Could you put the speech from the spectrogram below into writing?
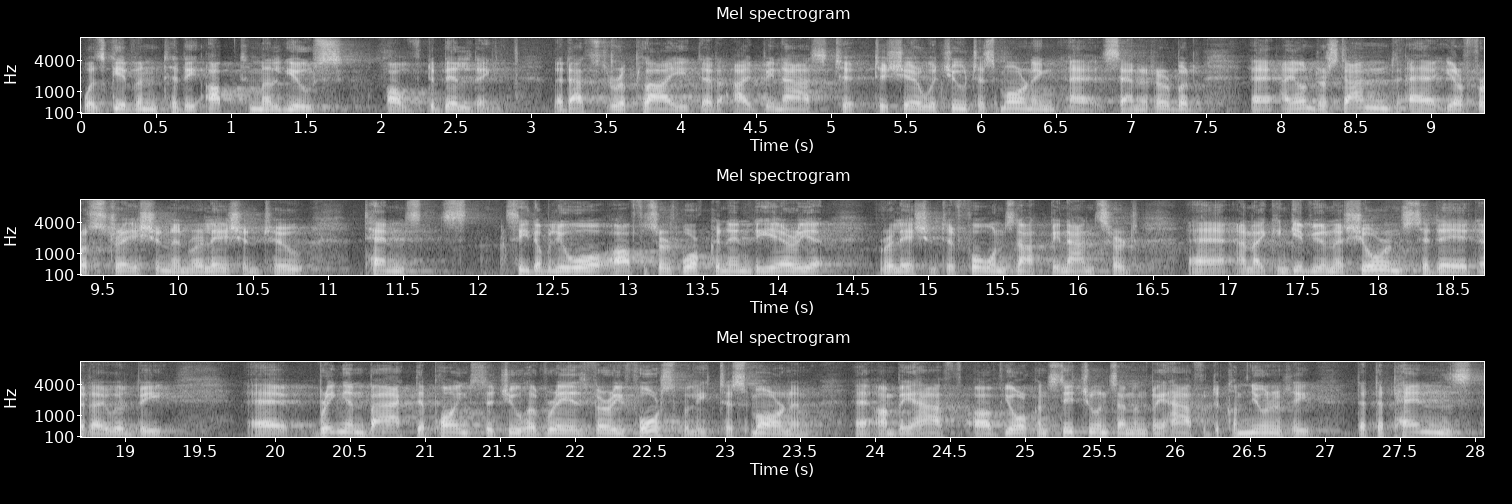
was given to the optimal use of the building. Now, that's the reply that I've been asked to, to share with you this morning, uh, Senator, but uh, I understand uh, your frustration in relation to 10 CWO officers working in the area in relation to phones not being answered, uh, and I can give you an assurance today that I will be uh, bringing back the points that you have raised very forcefully this morning uh, on behalf of your constituents and on behalf of the community that depends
